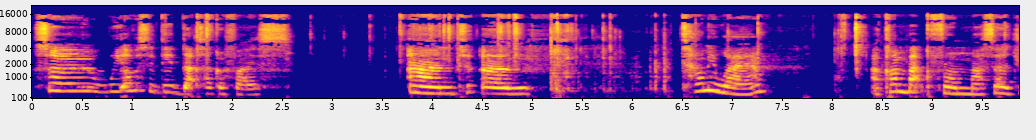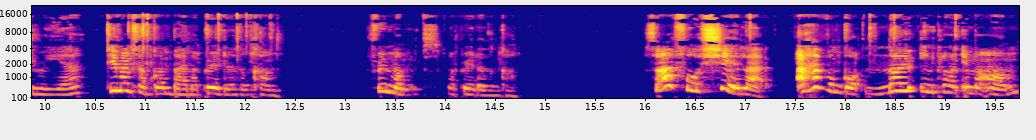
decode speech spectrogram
So we obviously did that sacrifice. And um tell me why I come back from my surgery, yeah. Two months have gone by, my period doesn't come. Three months, my period doesn't come. So I thought, shit, like, I haven't got no implant in my arm.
